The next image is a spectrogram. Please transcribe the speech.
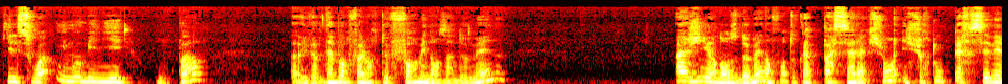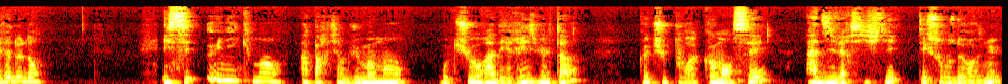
qu'il soit immobilier ou pas, euh, il va d'abord falloir te former dans un domaine, agir dans ce domaine, enfin en tout cas passer à l'action et surtout persévérer dedans. Et c'est uniquement à partir du moment où tu auras des résultats que tu pourras commencer à diversifier tes sources de revenus.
